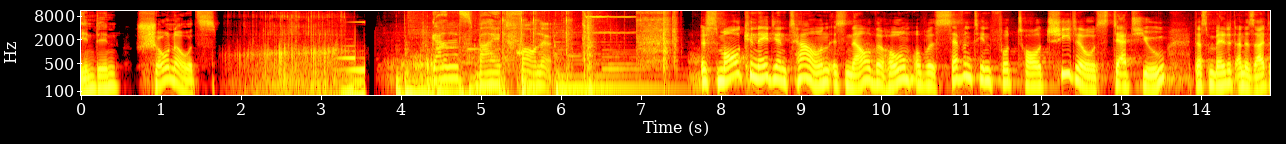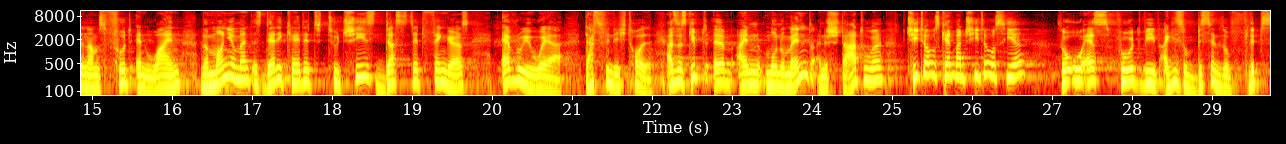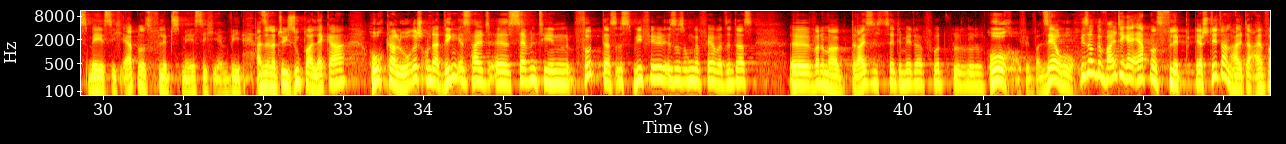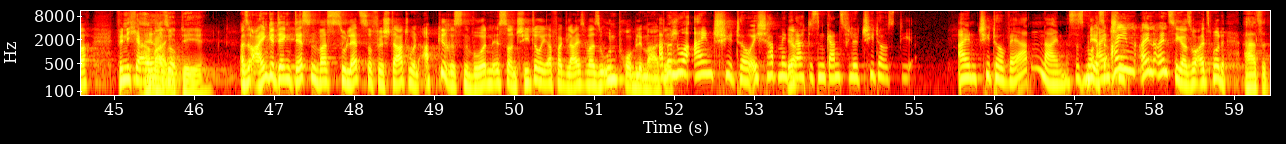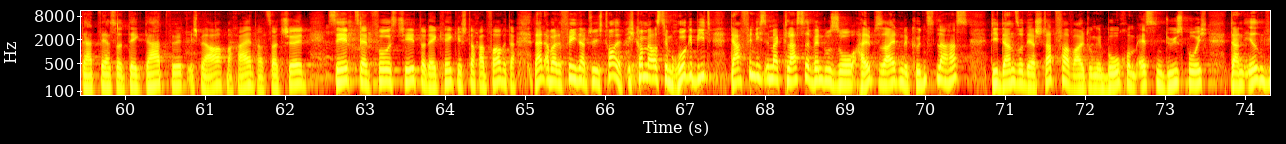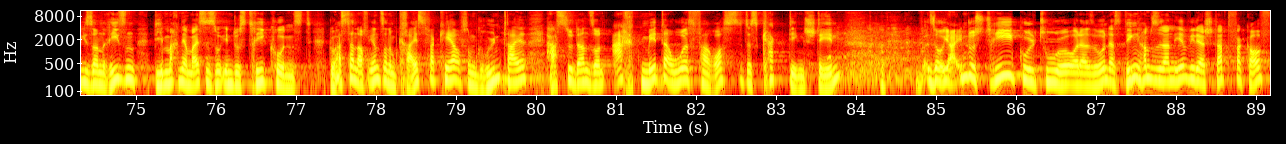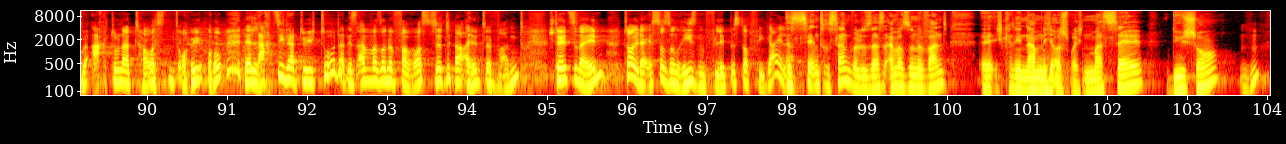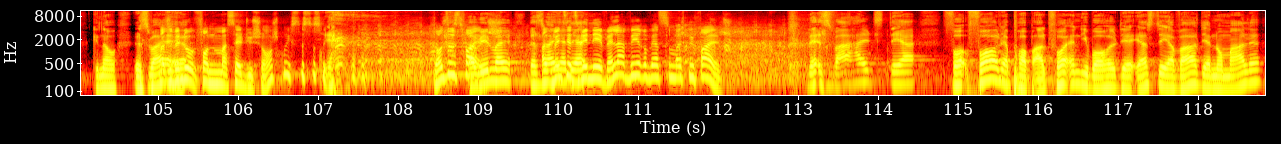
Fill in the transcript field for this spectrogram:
in den Show Notes. Ganz weit vorne. A small Canadian town is now the home of a 17 foot tall Cheeto statue. Das meldet eine Seite namens Food and Wine. The monument is dedicated to cheese dusted fingers everywhere. Das finde ich toll. Also es gibt ähm, ein Monument, eine Statue. Cheetos, kennt man Cheetos hier? So US-Food wie eigentlich so ein bisschen so Flips-mäßig, Erdnuss-Flips-mäßig irgendwie. Also natürlich super lecker, hochkalorisch und das Ding ist halt äh, 17 Foot. Das ist, wie viel ist es ungefähr? Was sind das? Äh, warte mal, 30 Zentimeter Foot, hoch auf jeden Fall, sehr hoch. Wie so ein gewaltiger Erdnussflip. Der steht dann halt da einfach. Finde ich ja also, Idee. Also eingedenk dessen, was zuletzt so für Statuen abgerissen wurden, ist so ein Cheeto ja vergleichsweise unproblematisch. Aber nur ein Cheeto. Ich habe mir ja. gedacht, das sind ganz viele Cheetos, die ein Cheeto werden? Nein, es ist nur nee, ein, ist ein, ein einziger, so als Modell. Also, das wäre so dick, das würde ich mir auch mal rein. Das ist schön. 17 Fuß Cheeto, den kriege ich doch am Vormittag. Nein, aber das finde ich natürlich toll. Ich komme ja aus dem Ruhrgebiet. Da finde ich es immer klasse, wenn du so halbseidene Künstler hast, die dann so der Stadtverwaltung in Bochum, Essen, Duisburg dann irgendwie so einen Riesen, die machen ja meistens so Industriekunst. Du hast dann auf irgendeinem Kreisverkehr, auf so einem Grünteil, hast du dann so ein acht Meter hohes verrostetes Kackding stehen so, ja, Industriekultur oder so. Und das Ding haben sie dann irgendwie der Stadt verkauft für 800.000 Euro. Der lacht sie natürlich tot. Das ist einfach so eine verrostete alte Wand. Stellst du da hin? Toll, da ist doch so ein Riesenflip. Ist doch viel geiler. Das ist ja interessant, weil du sagst einfach so eine Wand, äh, ich kann den Namen nicht aussprechen, Marcel Duchamp. Mhm. Genau, das war Also wenn du von Marcel Duchamp sprichst, ist das richtig. Sonst ist es falsch. Auf jeden Fall, also wenn es ja jetzt René Weller wäre, wäre es zum Beispiel falsch. Es war halt der, vor, vor der Pop-Art, vor Andy Warhol, der erste ja war, der normale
